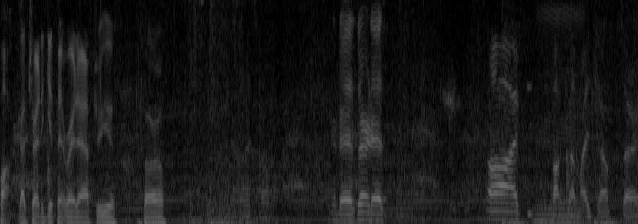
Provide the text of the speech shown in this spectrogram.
Fuck, I tried to get that right after you, Carl. no, I saw. There it is. There it is. Oh, I fucked up my jump. Sorry.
